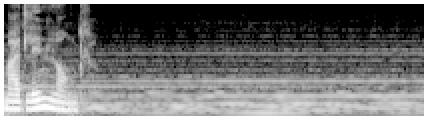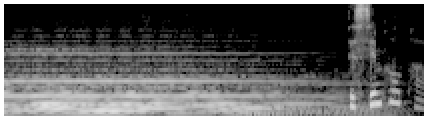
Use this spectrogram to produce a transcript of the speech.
Madeleine L'Engle. The simple path.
